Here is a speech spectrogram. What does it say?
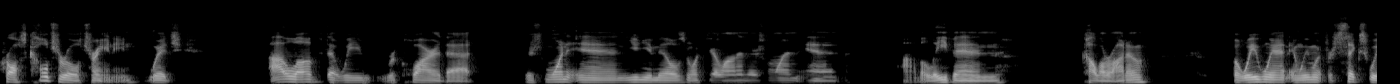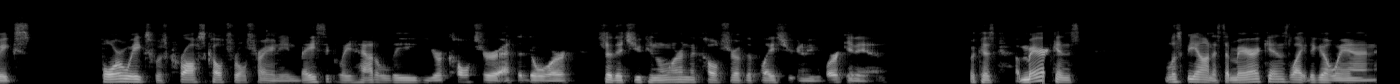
cross cultural training, which I love that we require that. There's one in Union Mills, North Carolina, and there's one in, I believe, in Colorado. But we went and we went for six weeks, four weeks was cross cultural training, basically how to leave your culture at the door so that you can learn the culture of the place you're going to be working in. Because Americans, let's be honest, Americans like to go in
